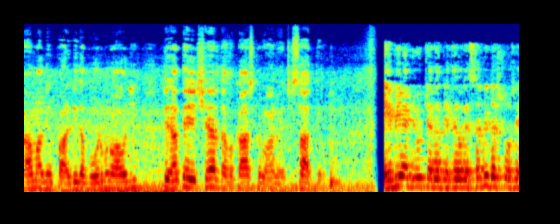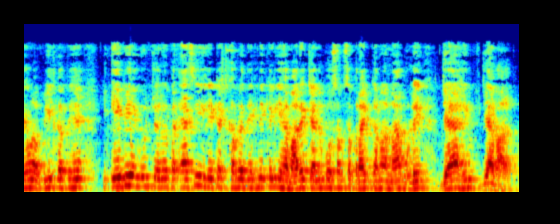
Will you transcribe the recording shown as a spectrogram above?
ਆਮ ਆਦਮੀ ਪਾਰਟੀ ਦਾ ਬੋਰਡ ਬਣਵਾਓ ਜੀ ਤੇ ਅਤੇ ਸ਼ਹਿਰ ਦਾ ਵਿਕਾਸ ਕਰਵਾਉਣ ਵਿੱਚ ਸਾਥ ਦਿਓ एबीएन न्यूज चैनल देखने वाले सभी दर्शकों से हम अपील करते हैं कि एबीएन न्यूज चैनल पर ऐसी ही लेटेस्ट खबरें देखने के लिए हमारे चैनल को सब्सक्राइब करना ना भूलें जय हिंद जय भारत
